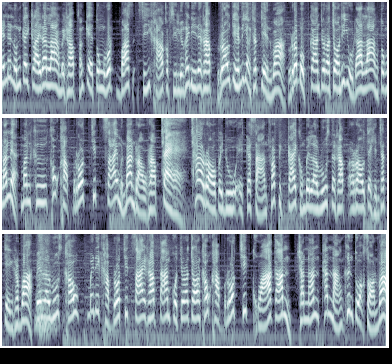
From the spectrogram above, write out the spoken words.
เห็นถนนไกลๆด้านล่างไหมครับ สังเกตตรงรถบัสสีขาวกับสีเหลืองให้ดีนะครับ เราจะเห็นได้อย่างชัดเจนว่า ระบบการจราจรที่อยู่ด้านล่างตรงนั้นเนี่ยมันคือเขาขับรถชิดซ้ายเหมือนบ้านเราครับ แต่ถ้าเราไปดูเอกสาร Traffic Guide ของเบลารุสนะครับ เราจะเห็นชัดเจนครับว่าเบลารุสเขาไม่ได้ขับรถชิดซ้ายครับ ตามกฎจราจรเขาขับรถชิดขวากัน ฉะนั้นถ้าหนังขึ้นตัวอักษรว่า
